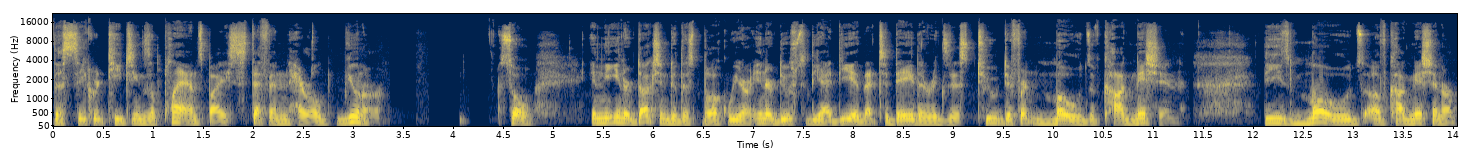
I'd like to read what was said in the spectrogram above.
The Secret Teachings of Plants by Stephen Harrod Buhner. So, in the introduction to this book, we are introduced to the idea that today there exist two different modes of cognition. These modes of cognition are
